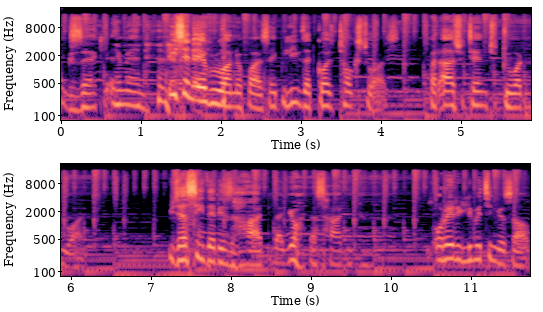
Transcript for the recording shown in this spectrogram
Exactly. Amen. Each and every one of us, I believe that God talks to us, but us we tend to do what we want. You just see that it's hard, like yo, that's hard to do. Already limiting yourself.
